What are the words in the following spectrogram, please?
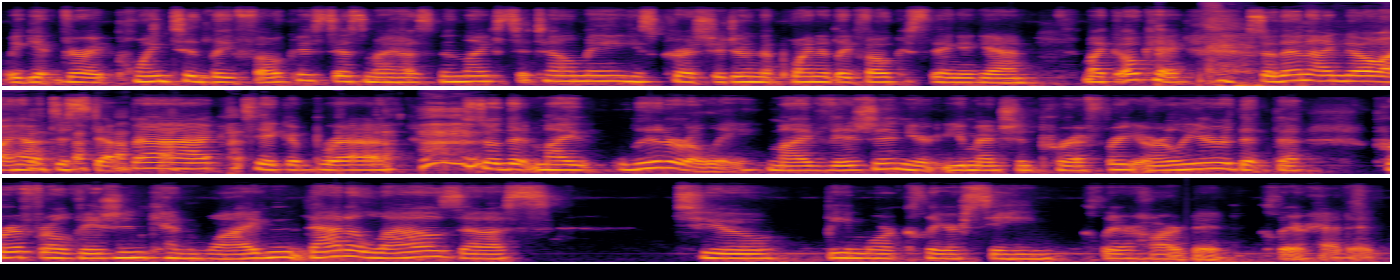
we get very pointedly focused, as my husband likes to tell me. He's Chris, you're doing the pointedly focused thing again. I'm like, okay, so then I know I have to step back, take a breath, so that my literally my vision, you mentioned periphery earlier, that the peripheral vision can widen. That allows us to be more clear seeing, clear hearted, clear headed.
